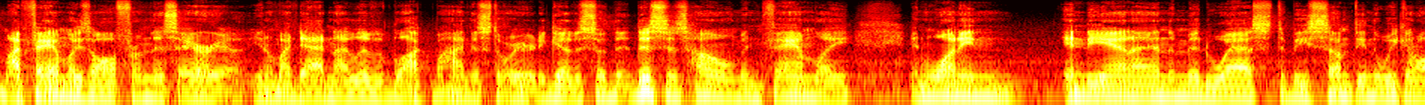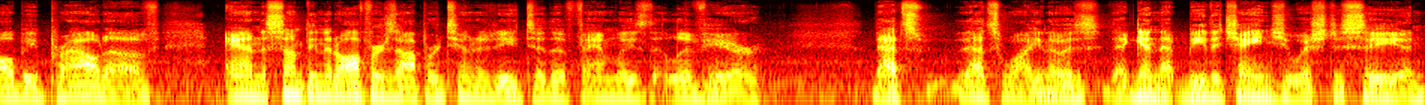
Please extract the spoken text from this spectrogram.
my family's all from this area. You know, my dad and I live a block behind the store here together. So th- this is home and family, and wanting Indiana and the Midwest to be something that we can all be proud of, and something that offers opportunity to the families that live here that's that's why you know is again that be the change you wish to see and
